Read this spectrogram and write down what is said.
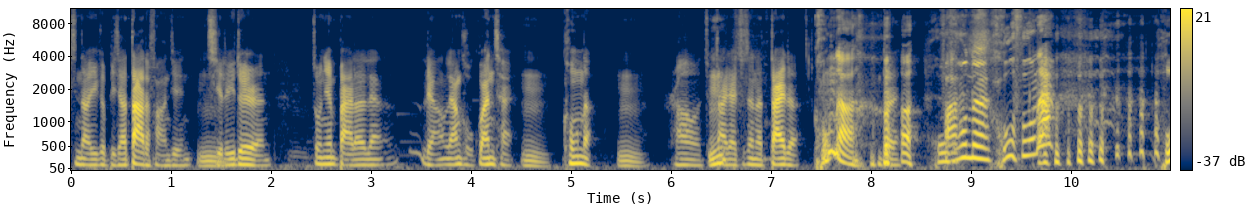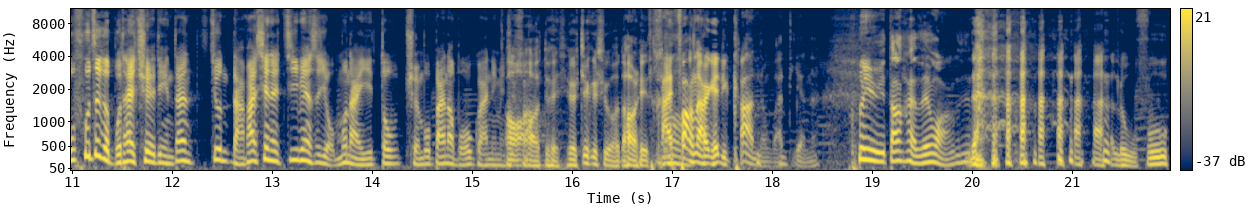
进到一个比较大的房间，嗯挤了一堆人，中间摆了两两两口棺材，嗯空的，嗯，然后就大家就在那待着。空的。对，胡夫呢？胡夫呢？胡夫这个不太确定，但就哪怕现在即便是有木乃伊，都全部搬到博物馆里面去放。哦哦，对，这个是有道理的，还放那儿给你看呢，我天哪！我以为当海贼王去了。鲁夫，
